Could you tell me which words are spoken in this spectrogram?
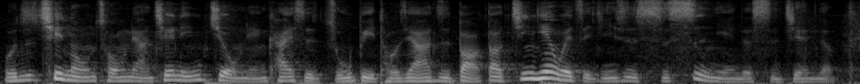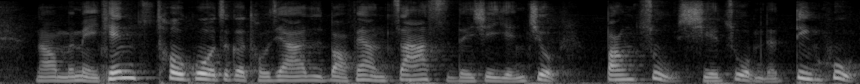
我是庆荣，从两千零九年开始主笔投家日报，到今天为止已经是十四年的时间了。那我们每天透过这个投家日报非常扎实的一些研究，帮助协助我们的订户。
